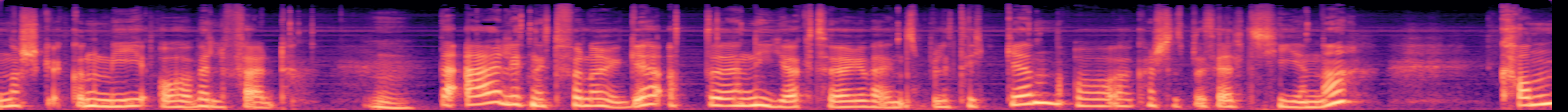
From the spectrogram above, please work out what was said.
norsk økonomi og velferd. Mm. Det er litt nytt for Norge at uh, nye aktører i verdenspolitikken, og kanskje spesielt Kina, kan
